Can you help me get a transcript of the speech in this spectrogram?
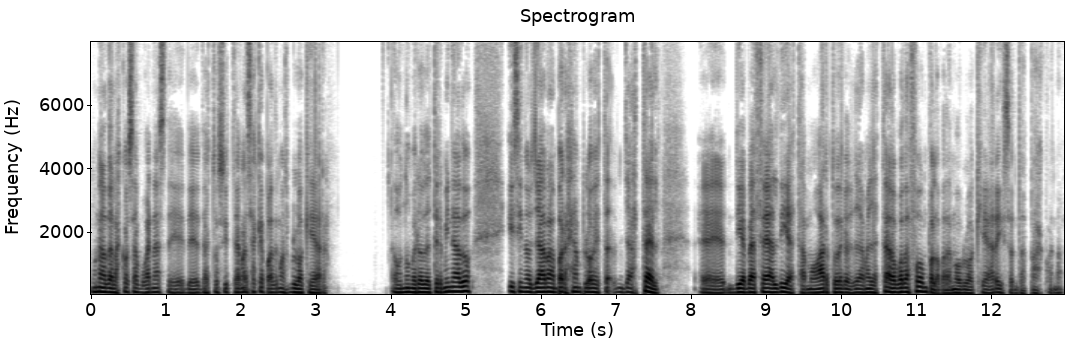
una de las cosas buenas de, estos sistemas es que podemos bloquear a un número determinado y si nos llaman, por ejemplo, Yastel, 10 eh, veces al día estamos hartos de que se llame Yastel o Vodafone, pues lo podemos bloquear y Santas Pascuas, ¿no?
